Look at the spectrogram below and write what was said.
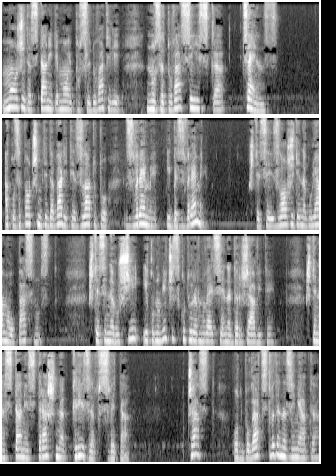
Може да станете мои последователи, но за това се иска ценз. Ако започнете да вадите златото с време и без време, ще се изложите на голяма опасност, ще се наруши економическото равновесие на държавите, ще настане страшна криза в света. Част от богатствата на земята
